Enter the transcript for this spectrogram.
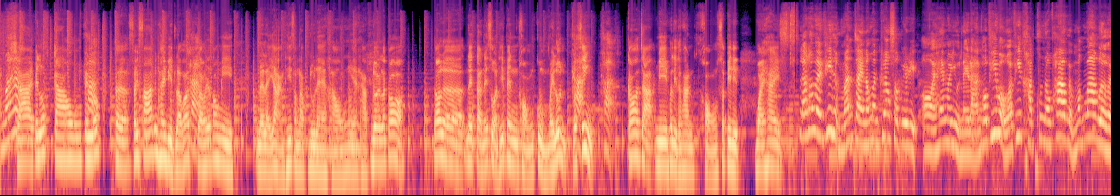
บมาก ใช่ เป็นรถเก่าเป็นค่ะรถเอ่อไฟฟ้าเป็นไฮบริดเราก็ค่ะเราก็จะต้องมีหลาย ๆ อย่างที่สำหรับดูแลเขาเงี้ยครับ โดยแล้วก็ ก็เลยในแต่ในส่วนที่เป็นของกลุ่มวัยรุ่นรถซิ่งค่ะ ก็จะมีผลิตภัณฑ์ของสปิริตไว้ให้ แล้วทำไมพี่ถึงมั่นใจน้ำมันเครื่อง Spirit Oil ให้มาอยู่ในร้าน เพราะพี่บอกว่าพี่คัดคุณภาพแบบมาก ๆ เลย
